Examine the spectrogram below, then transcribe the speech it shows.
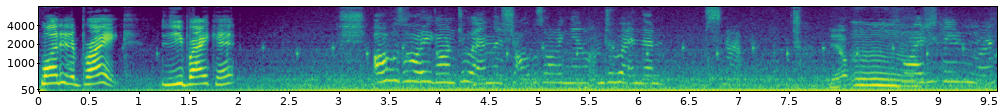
Why did it break? Did you break it? I was holding onto it, and then I was holding it onto it, and then snap. Yep. So Mm. I just gave him mine.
